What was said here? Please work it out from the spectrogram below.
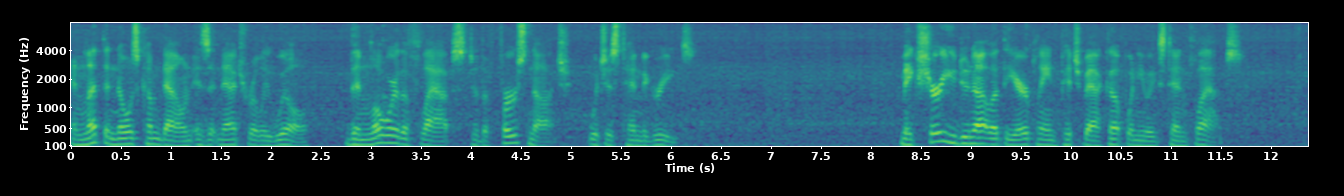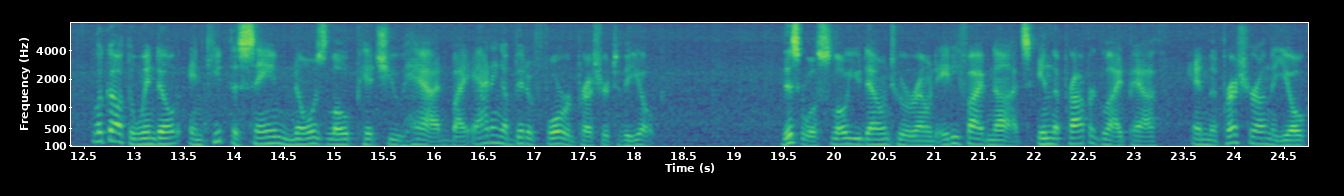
and let the nose come down as it naturally will, then lower the flaps to the first notch, which is 10 degrees. Make sure you do not let the airplane pitch back up when you extend flaps. Look out the window and keep the same nose low pitch you had by adding a bit of forward pressure to the yoke. This will slow you down to around 85 knots in the proper glide path and the pressure on the yoke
